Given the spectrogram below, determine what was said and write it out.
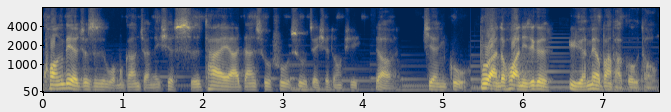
框列就是我们刚刚讲的一些时态啊、单数、复数这些东西要兼顾，不然的话，你这个语言没有办法沟通。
